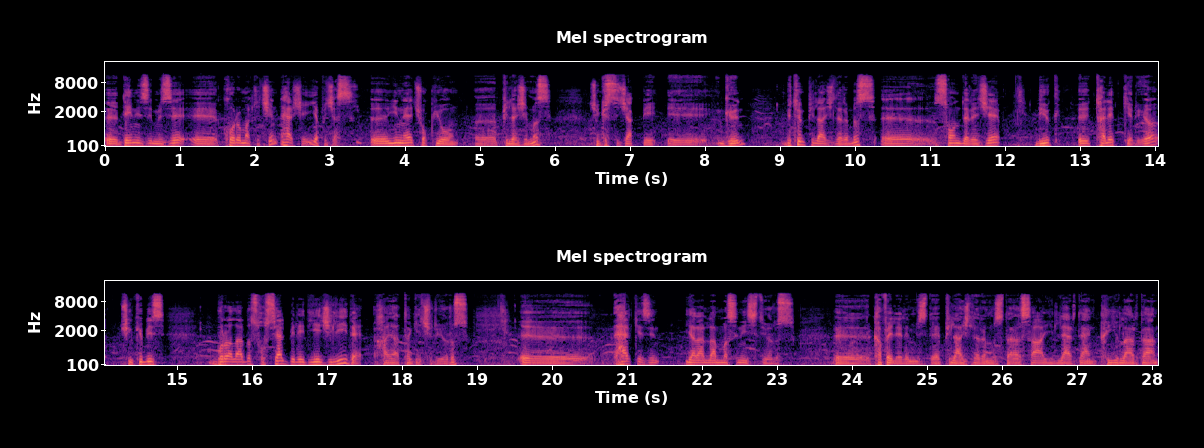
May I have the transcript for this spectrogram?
e, denizimizi e, korumak için her şeyi yapacağız. E, yine çok yoğun e, plajımız. Çünkü sıcak bir e, gün. Bütün plajlarımız e, son derece büyük e, talep geliyor. Çünkü biz buralarda sosyal belediyeciliği de hayata geçiriyoruz. E, herkesin yararlanmasını istiyoruz. E, kafelerimizde, plajlarımızda, sahillerden, kıyılardan,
